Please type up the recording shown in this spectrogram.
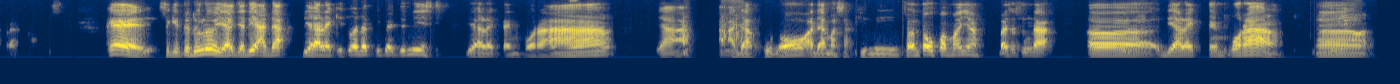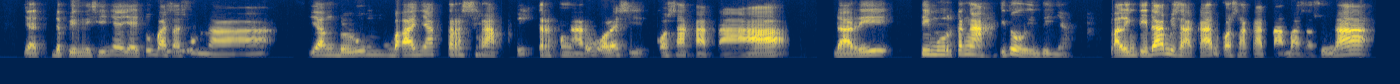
Oke, segitu dulu ya. Jadi ada dialek itu ada tiga jenis. Dialek temporal, ya ada kuno, ada masa kini. Contoh umpamanya bahasa Sunda eh, dialek temporal, eh, ya definisinya yaitu bahasa Sunda yang belum banyak terserapi, terpengaruh oleh si kosakata dari Timur Tengah itu intinya. Paling tidak misalkan kosakata bahasa Sunda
